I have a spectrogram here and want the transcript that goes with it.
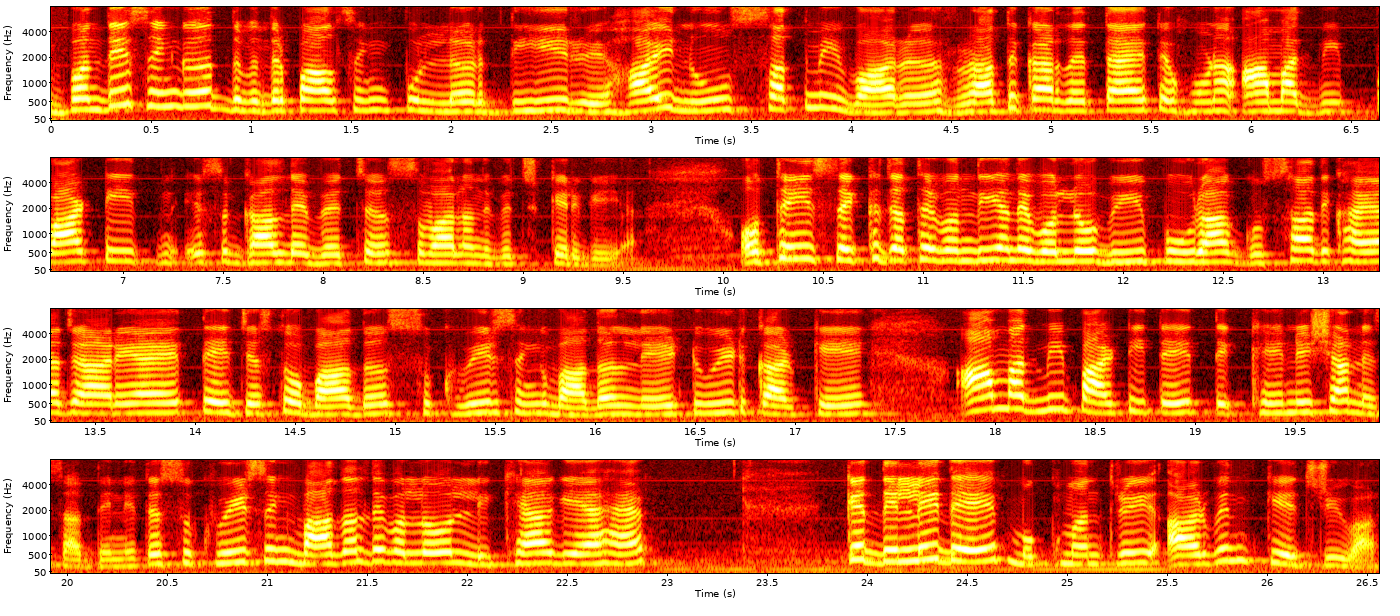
ਬੰਦੀ ਸਿੰਘ ਦਵਿੰਦਰਪਾਲ ਸਿੰਘ ਭੁੱਲਰ ਦੀ ਰਿਹਾਈ ਨੂੰ ਸੱਤਵੀਂ ਵਾਰ ਰੱਦ ਕਰ ਦਿੱਤਾ ਹੈ ਤੇ ਹੁਣ ਆਮ ਆਦਮੀ ਪਾਰਟੀ ਇਸ ਗੱਲ ਦੇ ਵਿੱਚ ਸਵਾਲਾਂ ਦੇ ਵਿੱਚ ਘਿਰ ਗਈ ਹੈ। ਉੱਥੇ ਹੀ ਸਿੱਖ ਜਥੇਬੰਦੀਆਂ ਦੇ ਵੱਲੋਂ ਵੀ ਪੂਰਾ ਗੁੱਸਾ ਦਿਖਾਇਆ ਜਾ ਰਿਹਾ ਹੈ ਤੇ ਜਿਸ ਤੋਂ ਬਾਅਦ ਸੁਖਵੀਰ ਸਿੰਘ ਬਾਦਲ ਨੇ ਟਵੀਟ ਕਰਕੇ ਆਮ ਆਦਮੀ ਪਾਰਟੀ ਤੇ ਤਿੱਖੇ ਨਿਸ਼ਾਨੇ ਸਾਧੇ ਨੇ ਤੇ ਸੁਖਵੀਰ ਸਿੰਘ ਬਾਦਲ ਦੇ ਵੱਲੋਂ ਲਿਖਿਆ ਗਿਆ ਹੈ ਕਿ ਦਿੱਲੀ ਦੇ ਮੁੱਖ ਮੰਤਰੀ ਅਰਵਿੰਦ ਕੇਜਰੀਵਾਲ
